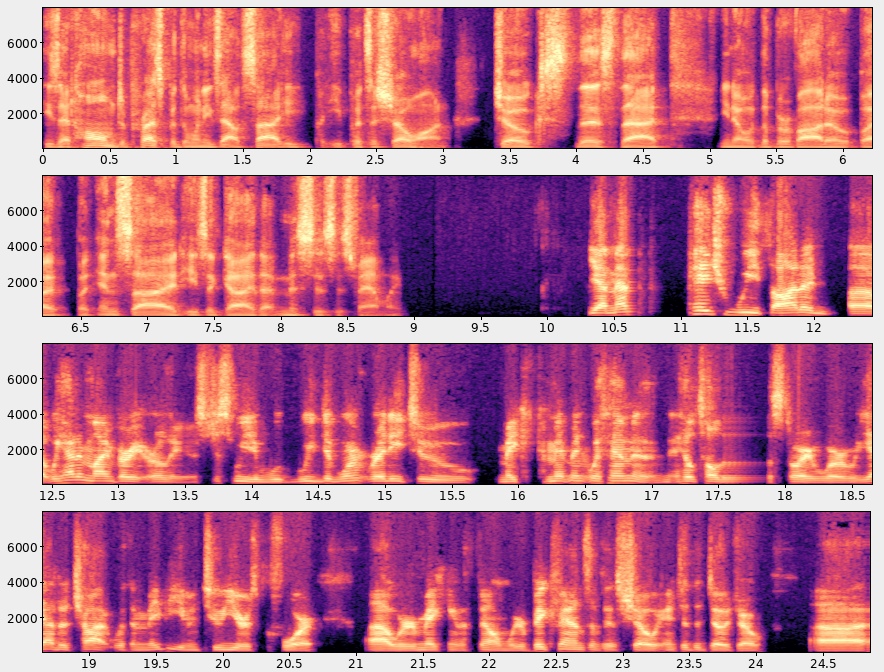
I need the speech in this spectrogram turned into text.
he's at home depressed but then when he's outside he he puts a show on jokes this that you know the bravado but but inside he's a guy that misses his family yeah matt page we thought uh, we had in mind very early. It's just we we did, weren't ready to make a commitment with him, and he'll tell the story where we had a chat with him maybe even two years before uh, we were making the film. We were big fans of his show Enter the Dojo, uh,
